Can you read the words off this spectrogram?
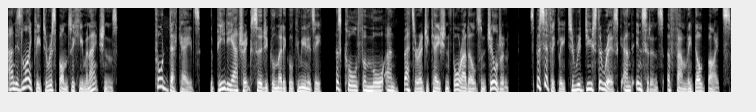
and is likely to respond to human actions. For decades, the paediatric surgical medical community has called for more and better education for adults and children, specifically to reduce the risk and incidence of family dog bites.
